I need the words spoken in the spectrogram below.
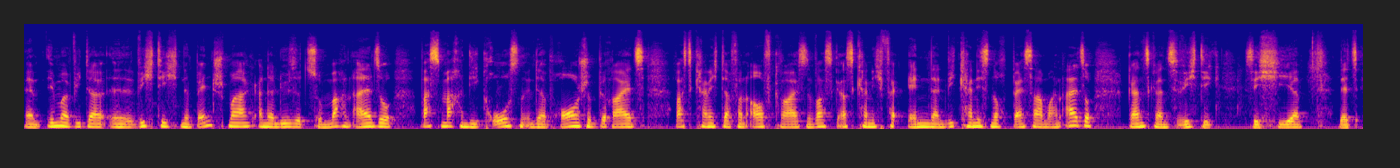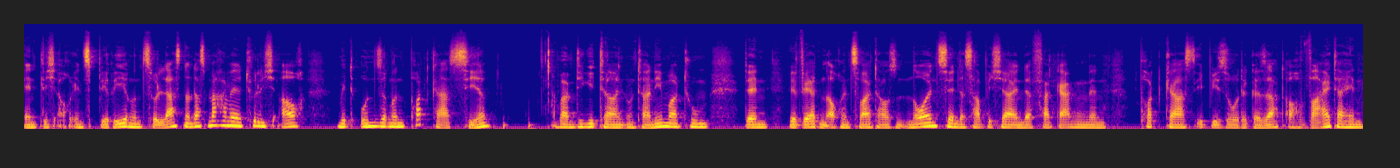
äh, immer wieder äh, wichtig, eine Benchmark-Analyse zu machen. Also, was machen die Großen in der Branche bereits? Was kann ich davon aufgreifen? Was, was kann ich verändern? Wie kann ich es noch besser machen? Also, ganz, ganz wichtig, sich hier letztendlich auch inspirieren zu lassen. Und das machen wir natürlich auch mit unseren Podcasts hier beim digitalen Unternehmertum, denn wir werden auch in 2019, das habe ich ja in der vergangenen Podcast-Episode gesagt, auch weiterhin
